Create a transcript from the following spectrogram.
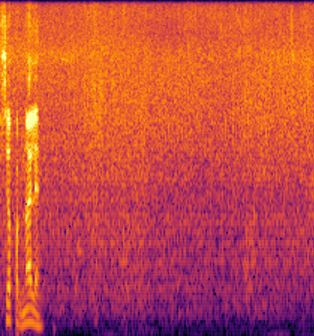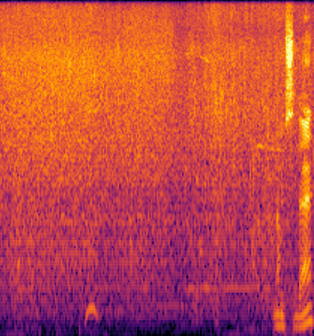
Все, погнали. Нам сюда.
